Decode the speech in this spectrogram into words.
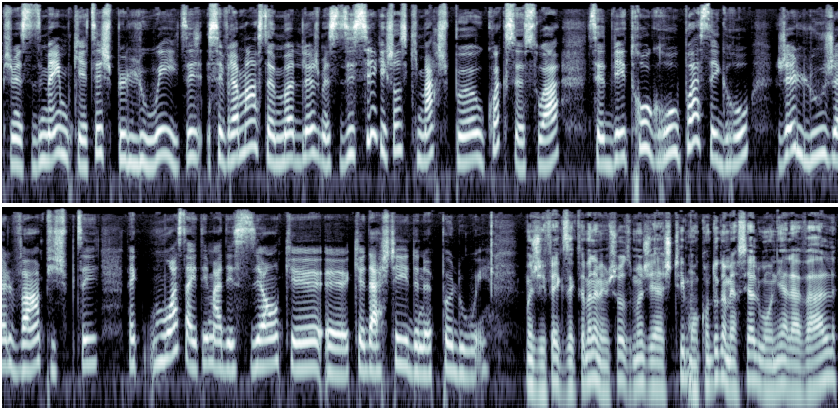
Puis je me suis dit même que, tu sais, je peux louer. Tu sais, c'est vraiment ce mode-là. Je me suis dit, s'il y a quelque chose qui marche pas ou quoi que ce soit, ça devient trop gros ou pas assez gros, je le loue, je le vends. Puis, je, tu sais, fait que moi, ça a été ma décision que, euh, que d'acheter et de ne pas louer. Moi, j'ai fait exactement la même chose. Moi, j'ai acheté mon condo commercial où on est à Laval.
